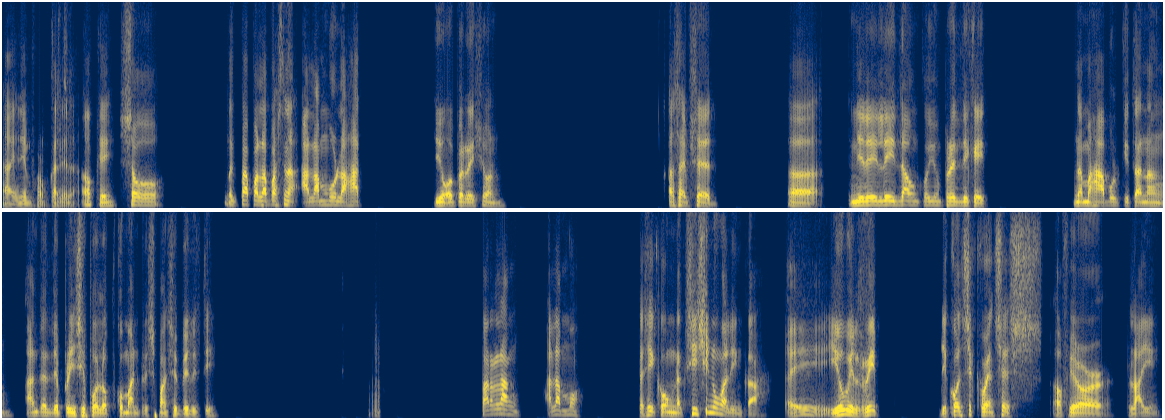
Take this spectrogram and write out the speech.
Ah, in-inform ka nila. Okay. So, nagpapalabas na alam mo lahat yung operation. As I've said, uh, nilay down ko yung predicate na mahabol kita ng under the principle of command responsibility. Para lang alam mo. Kasi kung nagsisinungaling ka, eh, you will reap the consequences of your lying.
